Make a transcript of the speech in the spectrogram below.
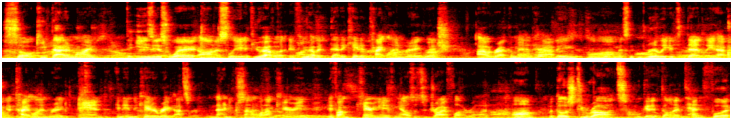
So keep that in mind. The easiest way, honestly, if you have a if you have a dedicated tight line rig, which I would recommend having. Um, it's really it's deadly having a tight line rig and an indicator rig. That's 90% of what I'm carrying. If I'm carrying anything else, it's a dry fly rod. Um, but those two rods will get it done at 10 foot,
